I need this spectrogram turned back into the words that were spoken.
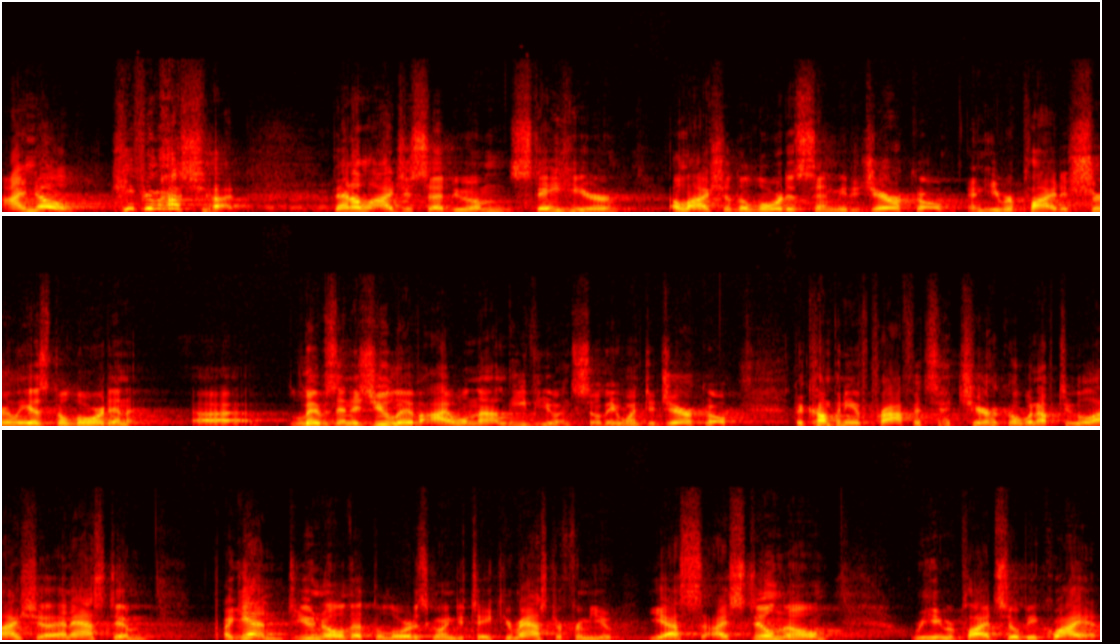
I know. Keep your mouth shut. Then Elijah said to him, Stay here. Elisha, the Lord has sent me to Jericho. And he replied, As surely as the Lord and, uh, lives and as you live, I will not leave you. And so they went to Jericho. The company of prophets at Jericho went up to Elisha and asked him, Again, do you know that the Lord is going to take your master from you? Yes, I still know. He replied, So be quiet.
